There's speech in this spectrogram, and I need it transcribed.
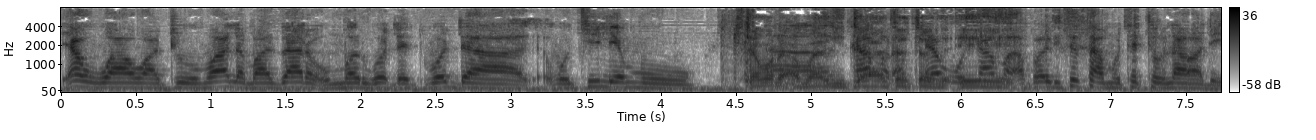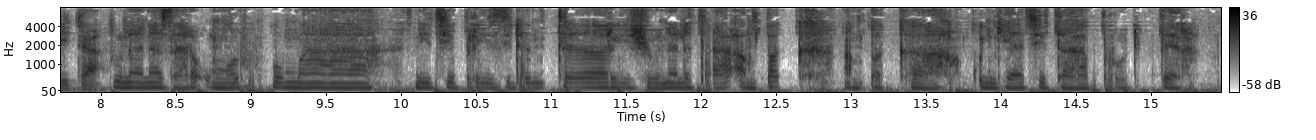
Yawwa wato malama zara umar wadda wakilinmu tamar abari ta tattauna abari ta samu tattaunawa da ita. Sunana zara umar kuma ni ce president regional ta ampak. Ampak ƙungiya ce ta producteur.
